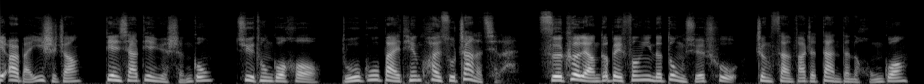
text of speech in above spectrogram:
第二百一十章殿下电月神功。剧痛过后，独孤拜天快速站了起来。此刻，两个被封印的洞穴处正散发着淡淡的红光，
